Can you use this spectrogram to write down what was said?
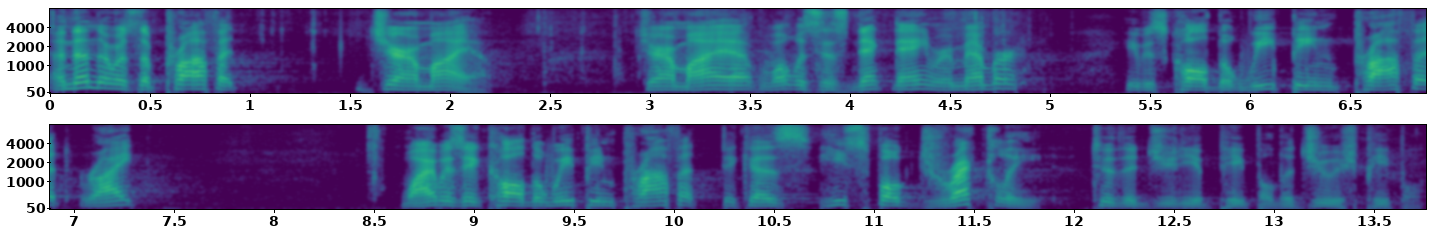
And then there was the prophet Jeremiah. Jeremiah, what was his nickname? Remember? He was called the weeping prophet, right? Why was he called the weeping prophet? Because he spoke directly to the Judean people, the Jewish people.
